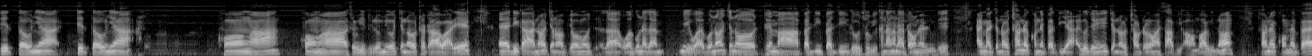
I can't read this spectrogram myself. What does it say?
တစ်သုံးညတစ်သုံးည1 3ည1 3ညခွန်ငါခွန်ငါခွန်9ခွန်9ဆိုပြီးဒီလိုမျိုးကျွန်တော်ထွက်ထားပါတယ်အဲအဓိကကနော်ကျွန်တော်ပြောမို့ကဟိုခုနကမိသွားပြီပေါ့နော်ကျွန်တော်ထဲမှာပတ်တီးပတ်တီးလို့ဆိုပြီးခဏခဏတောင်းတဲ့လူတွေအဲ့မှာကျွန်တော်6နဲ့9ပတ်တီးကအခုဆိုရင်ကျွန်တော်6တလုံးကစားပြီးအောင်သွားပြီနော်6နဲ့9မဲ့ပတ်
